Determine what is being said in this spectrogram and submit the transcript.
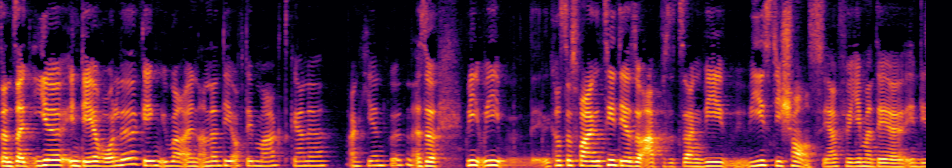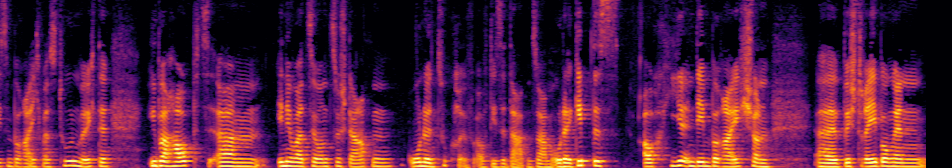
dann seid ihr in der Rolle gegenüber allen anderen, die auf dem Markt gerne agieren würden? Also wie, wie Christophs Frage zielt ja so ab, sozusagen, wie, wie ist die Chance ja, für jemand, der in diesem Bereich was tun möchte, überhaupt ähm, Innovationen zu starten, ohne Zugriff auf diese Daten zu haben? Oder gibt es auch hier in dem Bereich schon äh, Bestrebungen,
